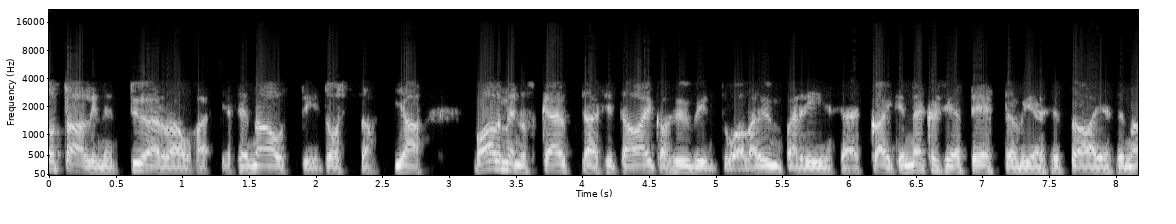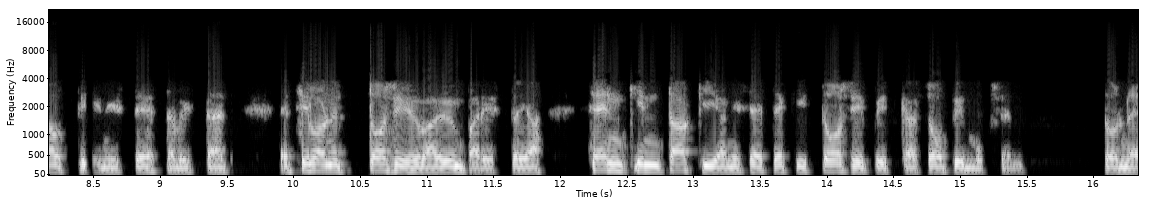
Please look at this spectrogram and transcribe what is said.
totaalinen työrauha ja se nauttii tuossa. Ja valmennus käyttää sitä aika hyvin tuolla ympäriinsä, että kaiken näköisiä tehtäviä se saa ja se nauttii niistä tehtävistä. Että et sillä on nyt tosi hyvä ympäristö ja senkin takia niin se teki tosi pitkän sopimuksen tuonne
